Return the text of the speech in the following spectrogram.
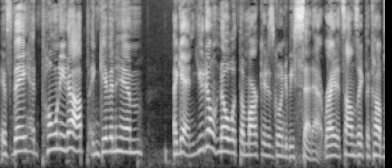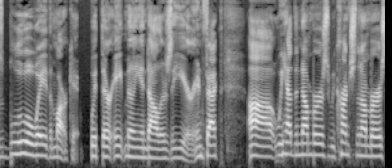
If they had ponied up and given him, again, you don't know what the market is going to be set at, right? It sounds like the Cubs blew away the market with their $8 million a year. In fact, uh, we had the numbers, we crunched the numbers.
